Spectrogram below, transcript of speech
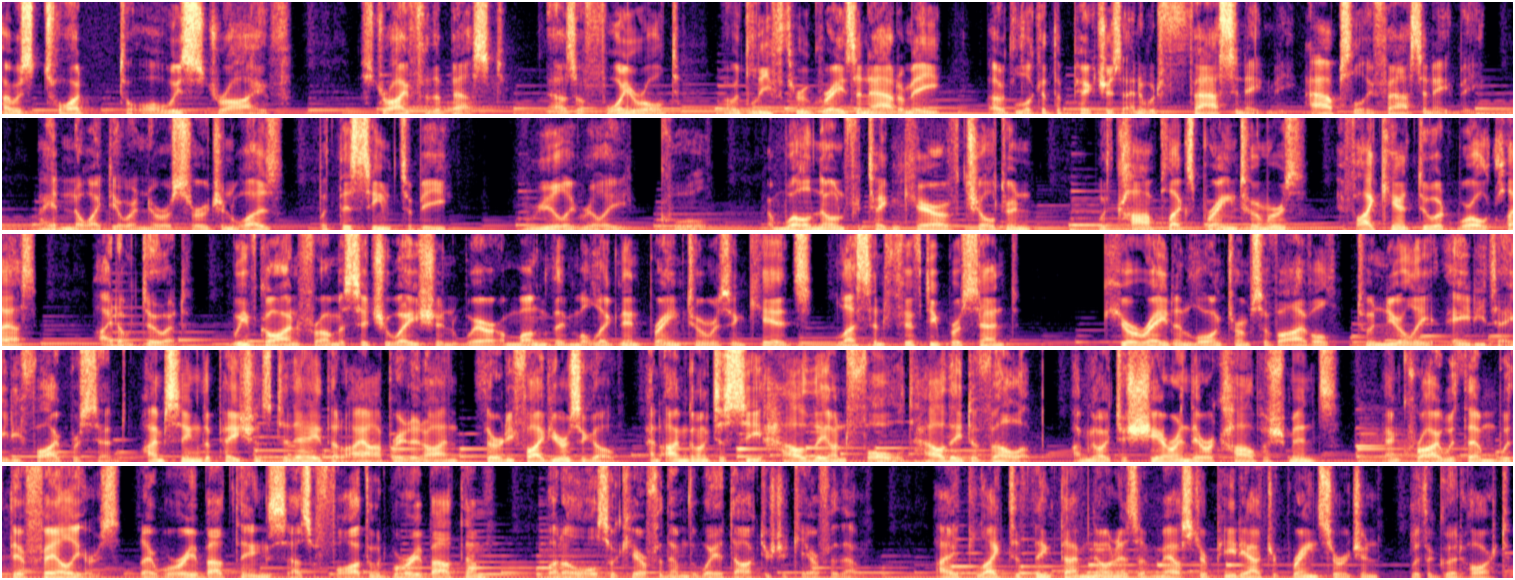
I was taught to always strive, strive for the best. As a four-year-old, I would leaf through Gray's Anatomy, I would look at the pictures, and it would fascinate me, absolutely fascinate me. I had no idea what a neurosurgeon was, but this seemed to be really, really cool. I'm well known for taking care of children with complex brain tumors. If I can't do it world class, I don't do it. We've gone from a situation where among the malignant brain tumors in kids, less than 50% cure rate and long-term survival to nearly 80 to 85%. I'm seeing the patients today that I operated on 35 years ago, and I'm going to see how they unfold, how they develop. I'm going to share in their accomplishments and cry with them with their failures. I worry about things as a father would worry about them, but I'll also care for them the way a doctor should care for them. I'd like to think that I'm known as a master pediatric brain surgeon with a good heart.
